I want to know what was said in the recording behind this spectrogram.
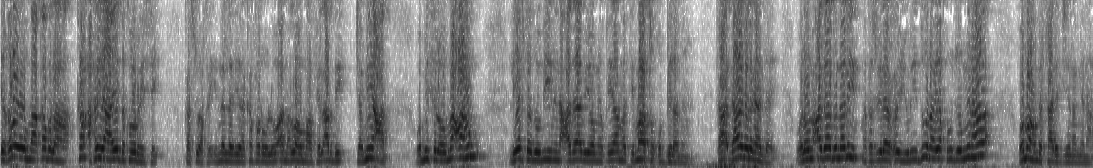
Iqra-uu maa qablaha ka akriya aayadda ka horreysay. Markaasuu akriya in aladiina kafaruu low ana lahu ma fi lardi jamiica wamilahu macahu liyaftaduu bihi min cadaabi ywmi alqiyaamati ma tuqubila minhum gaalada laga hadlayay walahum cadaabun aliim markaasuu ilahi wuxuu yuriiduuna an yakhrujuu minha wama hum bikhaarijiina minha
